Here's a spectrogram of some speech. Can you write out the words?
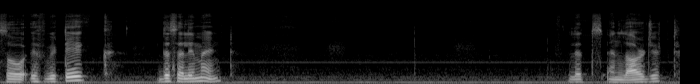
So, if we take this element, let us enlarge it.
